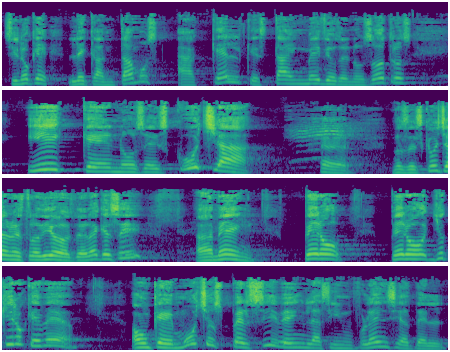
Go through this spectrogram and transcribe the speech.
sino que le cantamos a aquel que está en medio de nosotros y que nos escucha. Nos escucha nuestro Dios, ¿verdad que sí? Amén. Pero, pero yo quiero que vean, aunque muchos perciben las influencias del,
